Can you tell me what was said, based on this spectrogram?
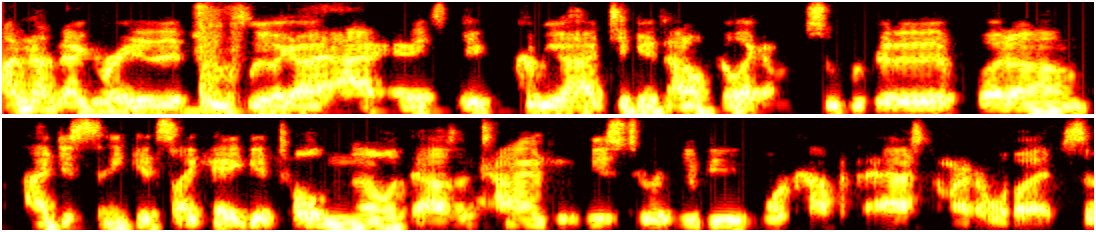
I'm not that great at it, truthfully. Like I, I it could be a high ticket. I don't feel like I'm super good at it, but um, I just think it's like, hey, get told no a thousand times. Get used to it. You'll be more confident to ask no matter what. So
